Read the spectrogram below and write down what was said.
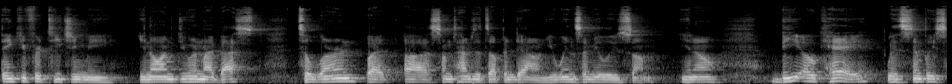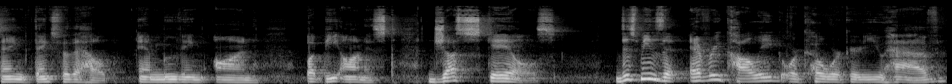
thank you for teaching me. You know, I'm doing my best to learn, but uh, sometimes it's up and down. You win some, you lose some, you know? Be okay with simply saying thanks for the help and moving on, but be honest. Just scales. This means that every colleague or coworker you have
